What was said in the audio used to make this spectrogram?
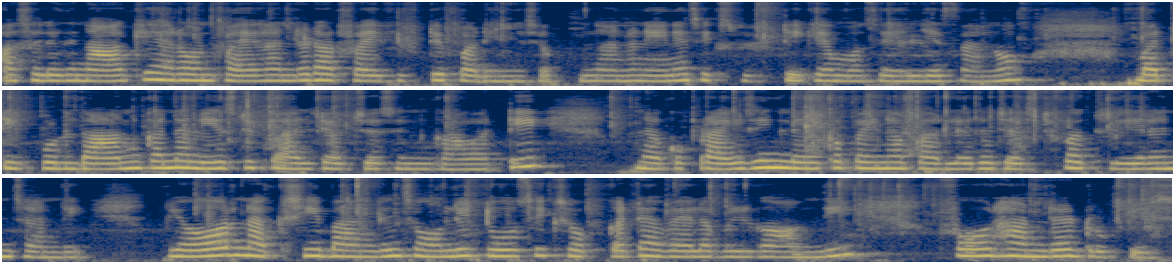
అసలు ఇది నాకే around five hundred or five fifty పడింది చెప్తున్నాను. నేనే సిక్స్ ఫిఫ్టీకి ఏమో సేల్ చేశాను. బట్ ఇప్పుడు దానికన్నా లీస్ట్ క్వాలిటీ వచ్చేసింది కాబట్టి నాకు ప్రైజింగ్ లేకపోయినా పర్లేదు జస్ట్ ఫర్ క్లియరెన్స్ అండి. Pure nakshi bangles only two six ఒక్కటే అవైలబుల్గా ఉంది. Four hundred rupees.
